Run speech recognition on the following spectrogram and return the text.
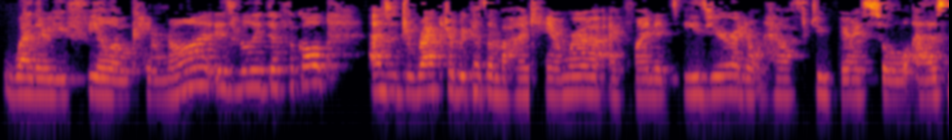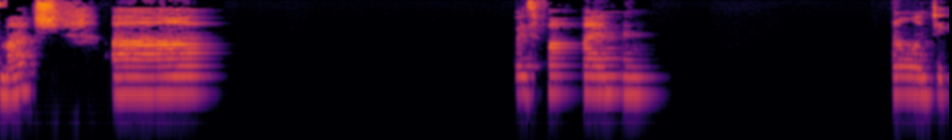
whether you feel okay or not is really difficult. As a director, because I'm behind camera, I find it's easier. I don't have to bare my soul as much. Um, always find into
